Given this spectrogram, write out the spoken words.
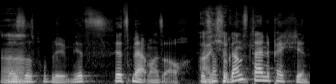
das ist das Problem. Jetzt, jetzt merkt man es auch. Jetzt Ah, hast du ganz kleine Päckchen.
